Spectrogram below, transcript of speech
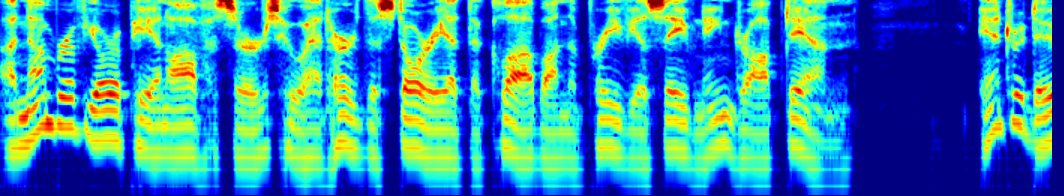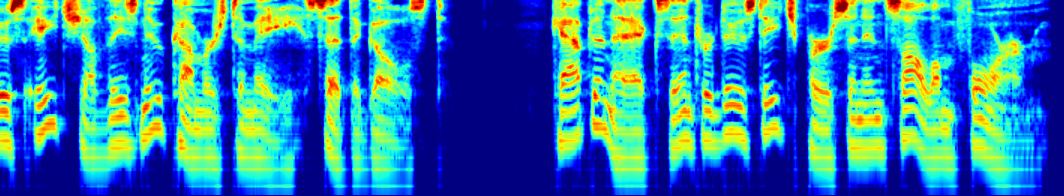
A number of European officers who had heard the story at the club on the previous evening dropped in. "Introduce each of these newcomers to me," said the ghost. Captain X introduced each person in solemn form.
